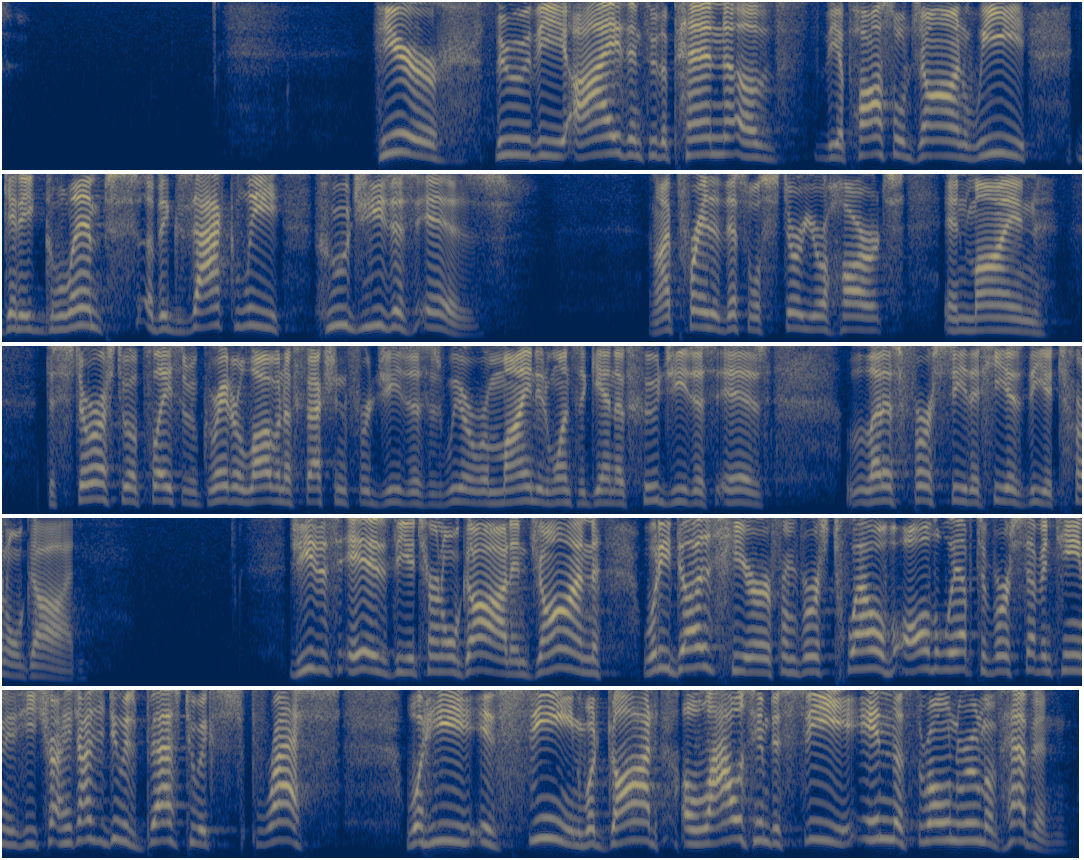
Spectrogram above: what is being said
Here, through the eyes and through the pen of the Apostle John, we get a glimpse of exactly who Jesus is. And I pray that this will stir your heart and mind to stir us to a place of greater love and affection for Jesus as we are reminded once again of who Jesus is. Let us first see that he is the eternal God. Jesus is the eternal God. And John, what he does here from verse 12 all the way up to verse 17 is he, try, he tries to do his best to express what he is seeing, what God allows him to see in the throne room of heaven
